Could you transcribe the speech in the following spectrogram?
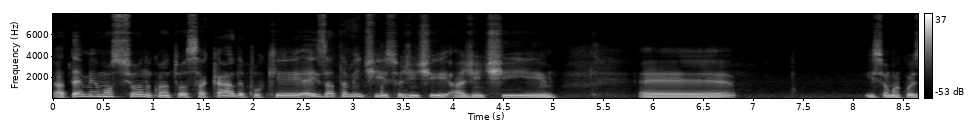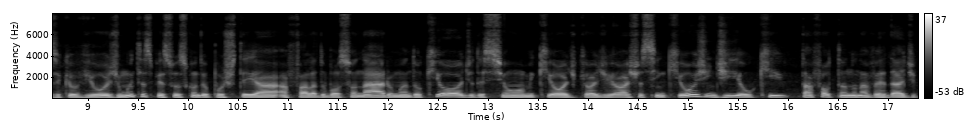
até me emociono com a tua sacada, porque é exatamente isso. A gente. A gente é, Isso é uma coisa que eu vi hoje. Muitas pessoas, quando eu postei a, a fala do Bolsonaro, mandou que ódio desse homem, que ódio, que ódio. Eu acho assim que hoje em dia o que está faltando, na verdade,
